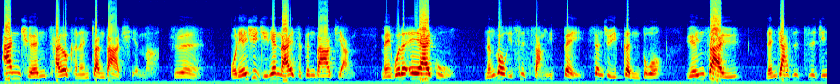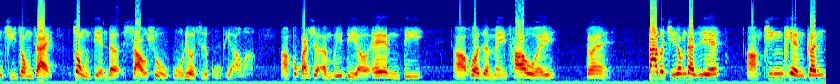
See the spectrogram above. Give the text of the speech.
安全才有可能赚大钱嘛，是不是？我连续几天来一直跟大家讲，美国的 AI 股能够一次涨一倍，甚至于更多，原因在于。人家是资金集中在重点的少数五六只股票嘛，啊，不管是 NVIDIA、AMD 啊，或者美超微，对，大家都集中在这些啊晶片跟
